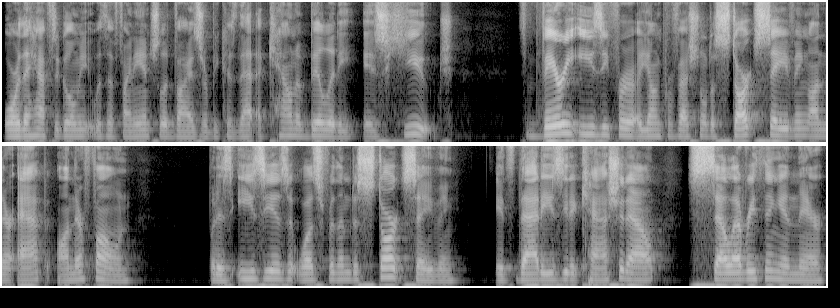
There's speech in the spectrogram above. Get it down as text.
or they have to go meet with a financial advisor because that accountability is huge it's very easy for a young professional to start saving on their app on their phone but as easy as it was for them to start saving it's that easy to cash it out sell everything in there,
